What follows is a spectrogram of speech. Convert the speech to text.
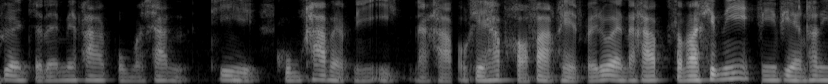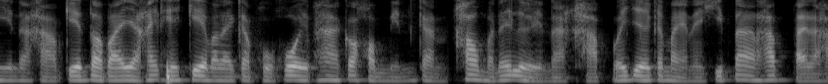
เพื่อนๆจะได้ไม่พลาดโปรโมชั่นที่คุ้มค่าแบบนี้อีกนะครับ โอเคครับ ขอฝากเพจไว้ด้วยนะครับสำหรับคลิปนี้มีเพียงเท่านี้นะครับ เกมต่อไปอยากให้เทสเกมอะไรกับ Poco F5 ก็คอมเมนต์กันเข้ามาได้เลยนะครับ ไว้เจอกันใหม่ในคลิปหน้านะครับ ไปแล้วครับ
